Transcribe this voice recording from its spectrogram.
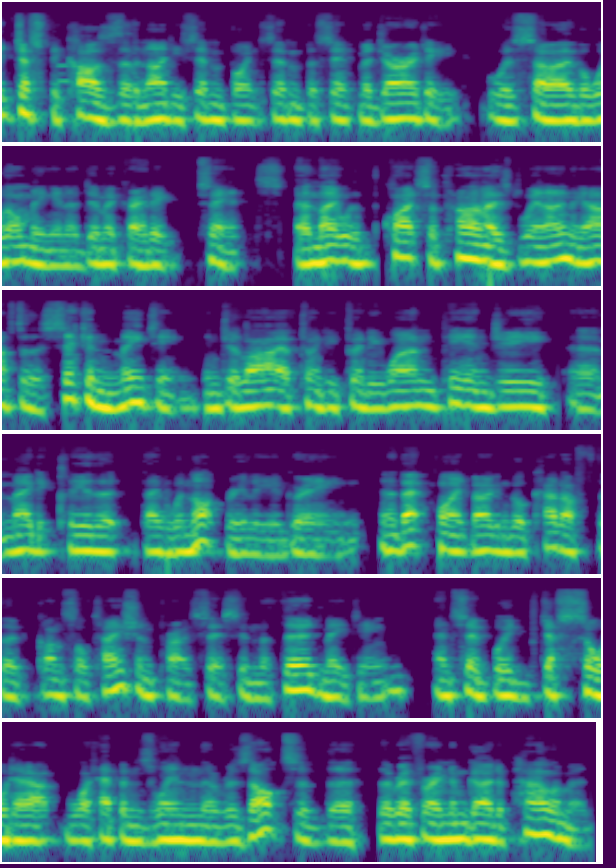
but just because of the 97.7% majority was so overwhelming in a democratic sense. And they were quite surprised when only after the second meeting in July of 2021, PNG uh, made it clear that they were not really agreeing. And at that point, Bougainville cut off the consultation process in the third meeting and said we'd just sort out what happens when the results of the, the referendum go to Parliament.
